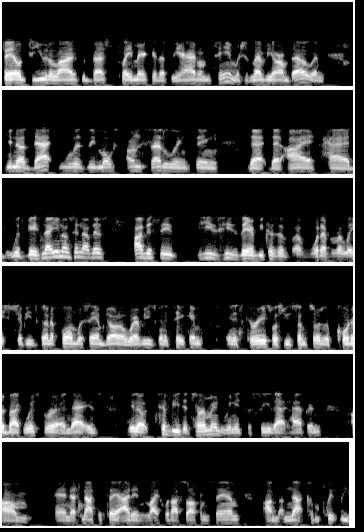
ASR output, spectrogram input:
failed to utilize the best playmaker that we had on the team, which is Le'Veon Bell, and you know that was the most unsettling thing that that I had with Gase. Now you know what I'm saying. Now there's obviously he's he's there because of, of whatever relationship he's going to form with Sam Darnold, wherever he's going to take him in his career. He's supposed to be some sort of quarterback whisperer, and that is you know to be determined. We need to see that happen. Um, and that's not to say I didn't like what I saw from Sam. I'm, I'm not completely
